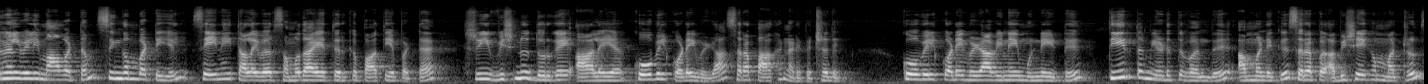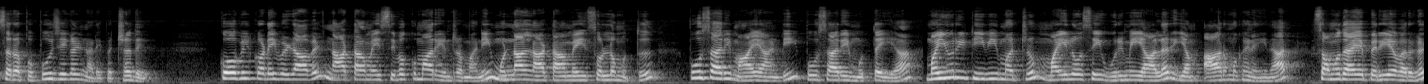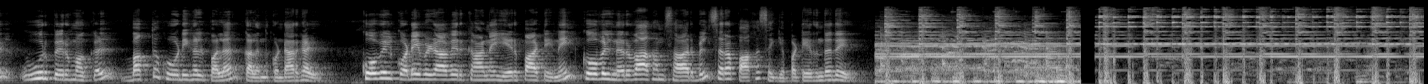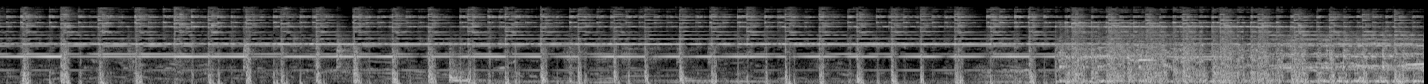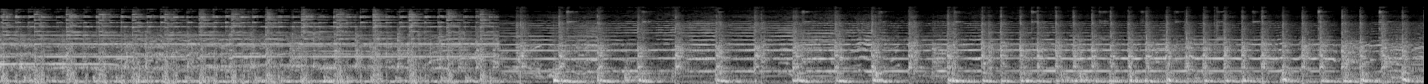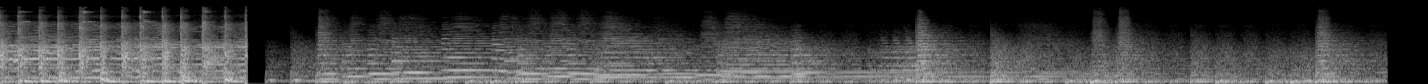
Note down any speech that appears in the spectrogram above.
திருநெல்வேலி மாவட்டம் சிங்கம்பட்டியில் சேனை தலைவர் சமுதாயத்திற்கு பாத்தியப்பட்ட ஸ்ரீ விஷ்ணு துர்கை ஆலய கோவில் கொடை விழா சிறப்பாக நடைபெற்றது. கோவில் கொடை விழாவினை முன்னிட்டு தீர்த்தம் எடுத்து வந்து அம்மனுக்கு சிறப்பு அபிஷேகம் மற்றும் சிறப்பு பூஜைகள் நடைபெற்றது. கோவில் கொடை விழாவில் நாட்டாமை சிவகுமார் என்ற மணி முன்னாள் நாட்டாமை சொல்லமுத்து பூசாரி மாயாண்டி பூசாரி முத்தையா மயூரி டிவி மற்றும் மயிலோசை உரிமையாளர் எம். ஆறுமுகனைனார் சமுதாய பெரியவர்கள் ஊர் பெருமக்கள் பக்த கோடிகள் பலர் கலந்து கொண்டார்கள். கோவில் கொடை விழாவிற்கான ஏற்பாட்டினை கோவில் நிர்வாகம் சார்பில் சிறப்பாக செய்யப்பட்டிருந்தது.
